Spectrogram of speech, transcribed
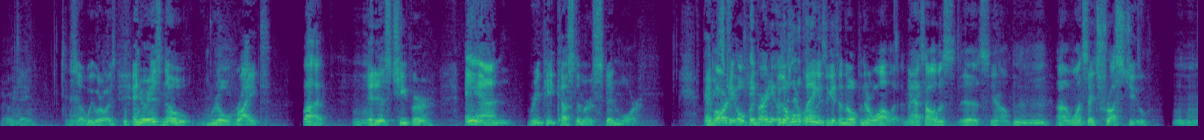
give or take. Mm-hmm. So we were always, and there is no real right, but Mm-hmm. it is cheaper, and repeat customers spend more. They've already opened. They've already the whole thing is to get them to open their wallet. I mean, Right. that's all this is. You know, mm-hmm. uh, once they trust you, No,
